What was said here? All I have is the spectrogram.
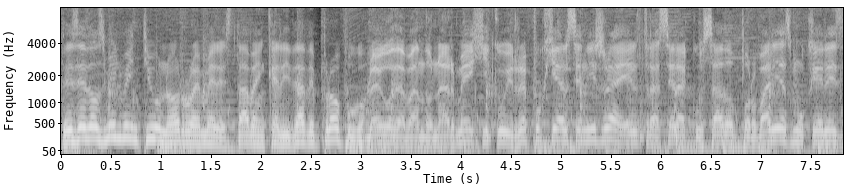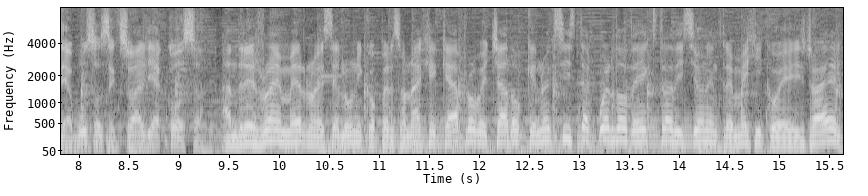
Desde 2021, Roemer estaba en calidad de prófugo, luego de abandonar México y refugiarse en Israel tras ser acusado por varias mujeres de abuso sexual y acoso. Andrés Roemer no es el único personaje que ha aprovechado que no existe acuerdo de extradición entre México e Israel.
